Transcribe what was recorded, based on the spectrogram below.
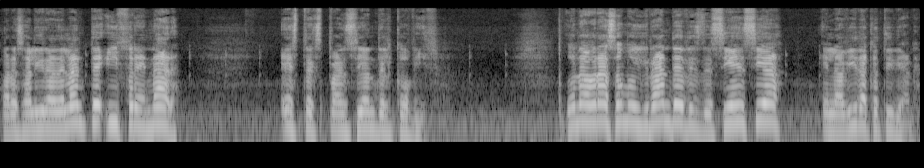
para salir adelante y frenar esta expansión del COVID. Un abrazo muy grande desde Ciencia en la vida cotidiana.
